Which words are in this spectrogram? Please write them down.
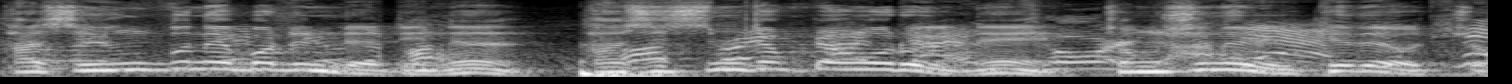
다시 흥분해버린 레리는 다시 심장병으로 인해 정신을 잃게 되었죠.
